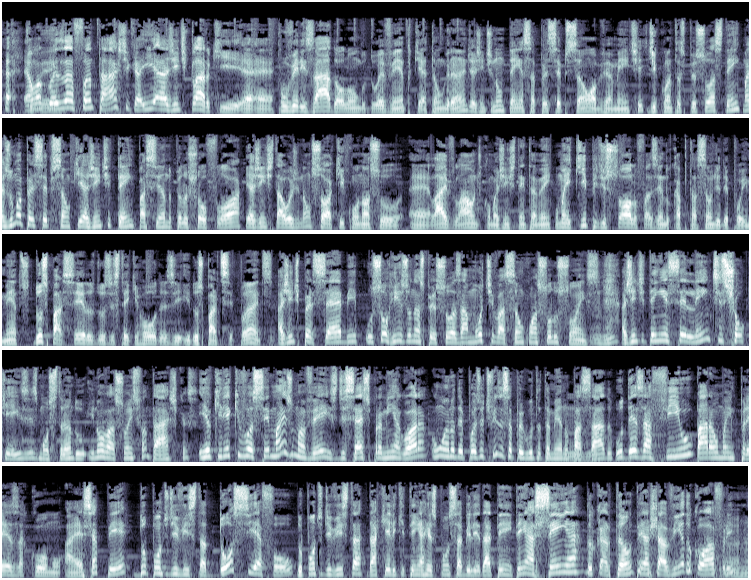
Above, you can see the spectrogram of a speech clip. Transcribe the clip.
é uma coisa fantástica. E a gente, claro que é, é pulverizado ao longo do evento, que é tão grande, a gente não tem essa percepção obviamente, de quantas pessoas tem, mas uma percepção que a gente tem passeando pelo show floor, e a gente está hoje não só aqui com o nosso é, live lounge, como a gente tem também uma equipe de solo fazendo captação de depoimentos dos parceiros, dos stakeholders e, e dos participantes, a gente percebe o sorriso nas pessoas, a motivação com as soluções. Uhum. A gente tem excelentes showcases mostrando inovações fantásticas. E eu queria que você, mais uma vez, dissesse para mim agora, um ano depois, eu te fiz essa pergunta também ano uhum. passado, o desafio para uma empresa como a SAP, do ponto de vista do CFO, do ponto de vista daquele que tem a responsabilidade, tem, tem a senha do cartão, tem a chavinha do cofre, uhum.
